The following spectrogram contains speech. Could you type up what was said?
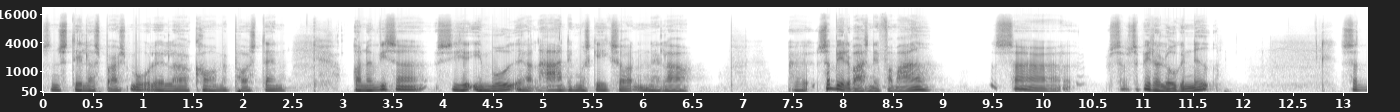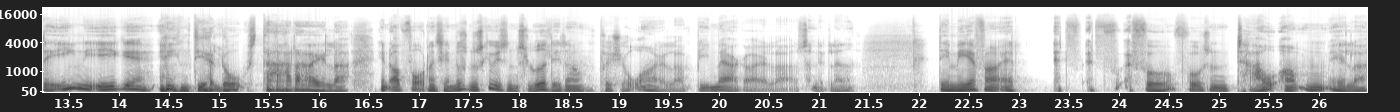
sådan stiller spørgsmål eller kommer med påstand. Og når vi så siger imod, eller nej, det er måske ikke sådan, eller øh, så bliver det bare sådan lidt for meget, så, så, så bliver der lukket ned. Så det er egentlig ikke en dialog starter eller en opfordring til, nu, nu skal vi sådan sludre lidt om Peugeot eller bilmærker eller sådan et eller andet. Det er mere for at, at, at, at få, få sådan tag om dem, eller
